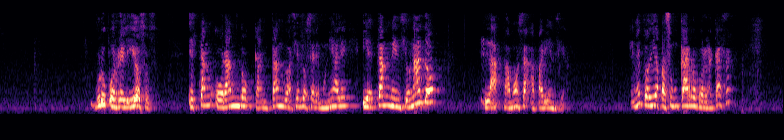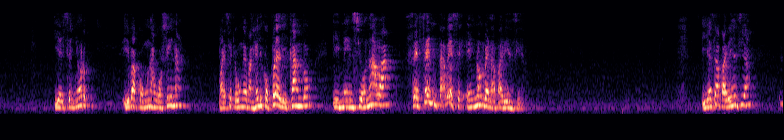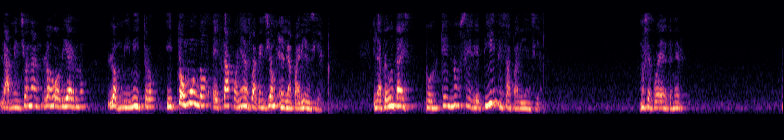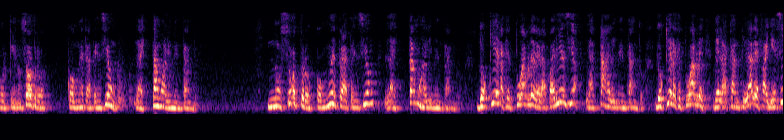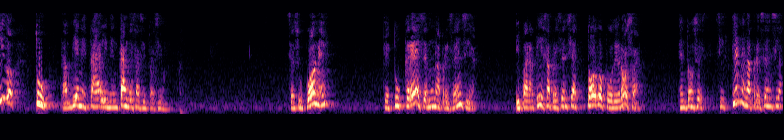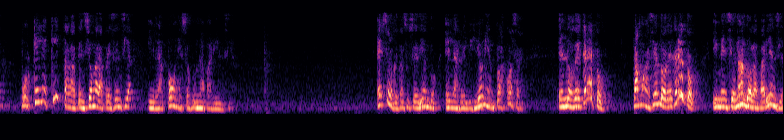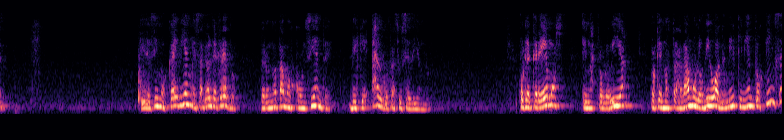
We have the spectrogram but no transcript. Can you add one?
grupos religiosos están orando, cantando, haciendo ceremoniales y están mencionando la famosa apariencia. En estos días pasó un carro por la casa y el Señor iba con unas bocinas, parece que un evangélico predicando y mencionaba 60 veces el nombre de la apariencia. Y esa apariencia la mencionan los gobiernos, los ministros, y todo el mundo está poniendo su atención en la apariencia. Y la pregunta es, ¿por qué no se detiene esa apariencia? No se puede detener. Porque nosotros, con nuestra atención, la estamos alimentando. Nosotros, con nuestra atención, la estamos alimentando. Doquiera que tú hables de la apariencia, la estás alimentando. Doquiera que tú hables de la cantidad de fallecidos, tú también estás alimentando esa situación. Se supone que tú crees en una presencia y para ti esa presencia es todopoderosa. Entonces, si tienes la presencia, ¿por qué le quitas la atención a la presencia y la pones sobre una apariencia? Eso es lo que está sucediendo en la religión y en todas cosas. En los decretos, estamos haciendo decretos y mencionando la apariencia. Y decimos, que bien, me salió el decreto, pero no estamos conscientes de que algo está sucediendo. Porque creemos en astrología, porque Nostradamus lo dijo en el 1515,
